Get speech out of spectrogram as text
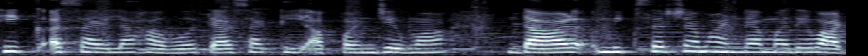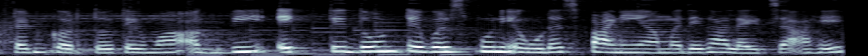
थिक असायला हवं. त्यासाठी आपण जेव्हा डाळ मिक्सरच्या भांड्यामध्ये वाटण करतो तेव्हा अगदी एक ते दोन टेबलस्पून एवढंच पाणी यामध्ये घालायचं आहे.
